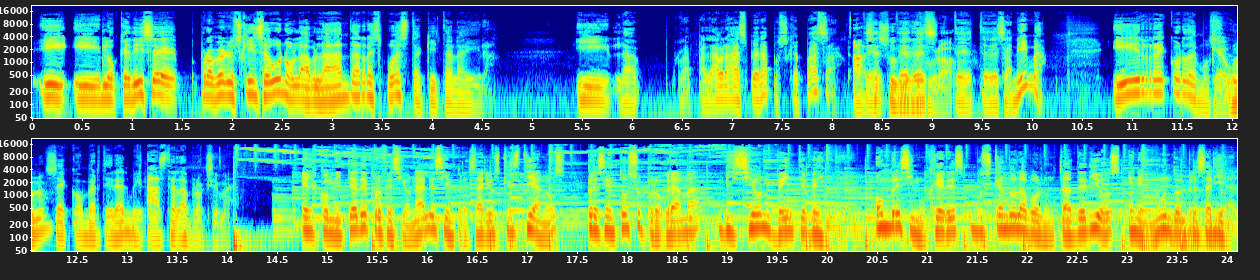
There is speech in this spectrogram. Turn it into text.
Y, y lo que dice Proverbios 15.1, la blanda respuesta quita la ira. Y la, la palabra áspera, pues ¿qué pasa? Te desanima. Y recordemos Que uno se convertirá en mil. Hasta la próxima. El Comité de Profesionales y Empresarios Cristianos presentó su programa Visión 2020. Hombres y mujeres buscando la voluntad de Dios en el mundo empresarial.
